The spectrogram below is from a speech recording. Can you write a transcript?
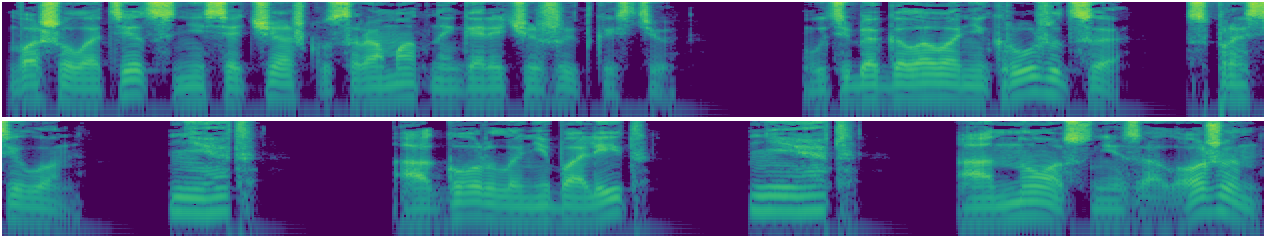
Вошел отец, неся чашку с ароматной горячей жидкостью. «У тебя голова не кружится?» — спросил он. «Нет». «А горло не болит?» «Нет». «А нос не заложен?»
